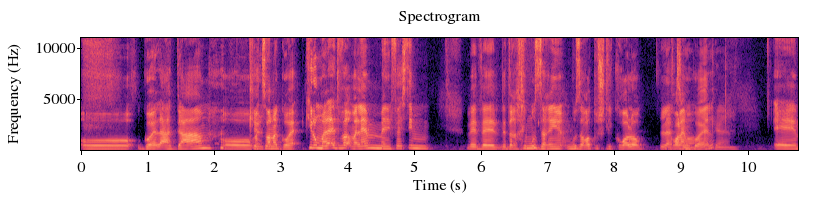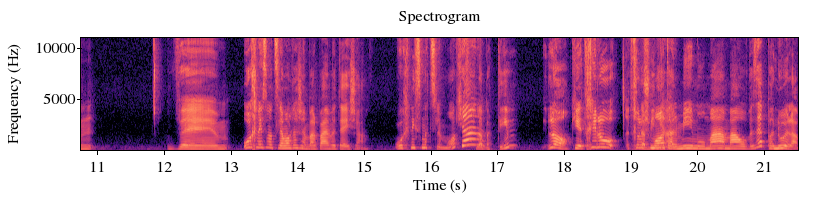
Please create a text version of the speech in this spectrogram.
או גואל האדם, או כן. רצון הגואל, כאילו מלא, דבר, מלא מניפסטים ו- ו- ודרכים מוזרים, מוזרות פשוט לקרוא לו, לקרוא להם לעצמו, גואל. כן. והוא הכניס מצלמות לשם ב-2009. הוא הכניס מצלמות? כן. לבתים? לא, כי התחילו, התחילו לבניין? שמועות על מי הוא, מה, מה הוא, וזה, פנו אליו.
